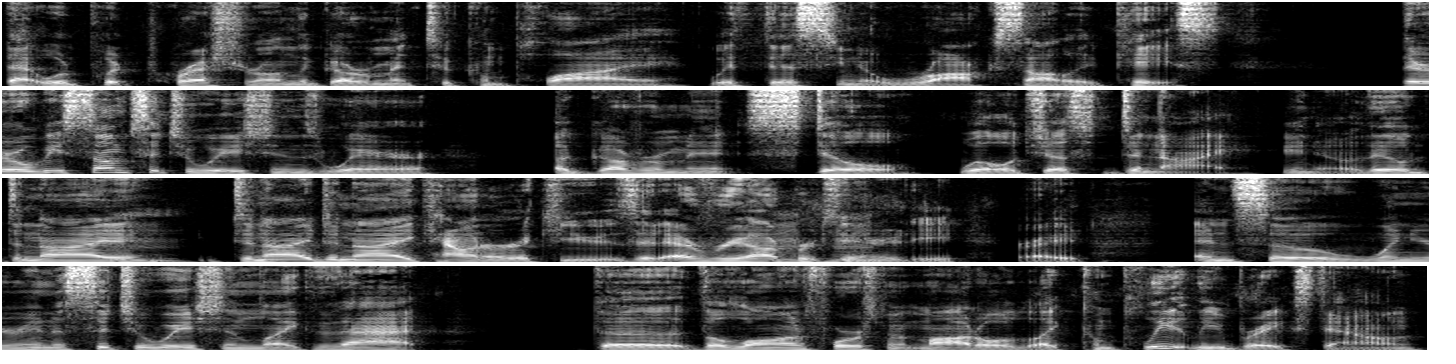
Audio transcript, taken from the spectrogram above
that would put pressure on the government to comply with this you know rock solid case. There will be some situations where a government still will just deny. You know, they'll deny, mm. deny, deny, counter accuse at every mm-hmm. opportunity, mm-hmm. right? And so when you're in a situation like that, the the law enforcement model like completely breaks down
